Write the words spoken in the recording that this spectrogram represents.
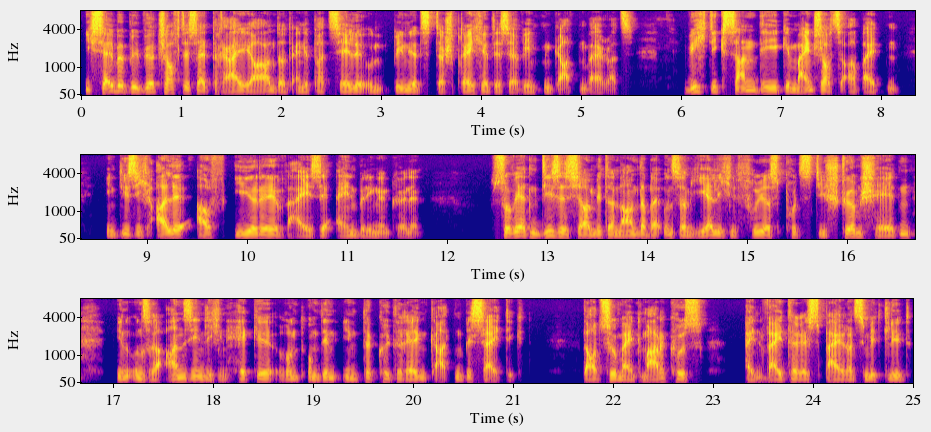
Ich selber bewirtschafte seit drei Jahren dort eine Parzelle und bin jetzt der Sprecher des erwähnten Gartenbeirats. Wichtig sind die Gemeinschaftsarbeiten, in die sich alle auf ihre Weise einbringen können. So werden dieses Jahr miteinander bei unserem jährlichen Frühjahrsputz die Sturmschäden in unserer ansehnlichen Hecke rund um den interkulturellen Garten beseitigt. Dazu meint Markus, ein weiteres Beiratsmitglied,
